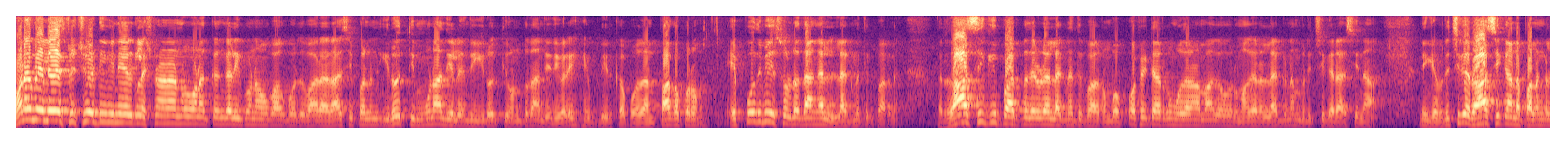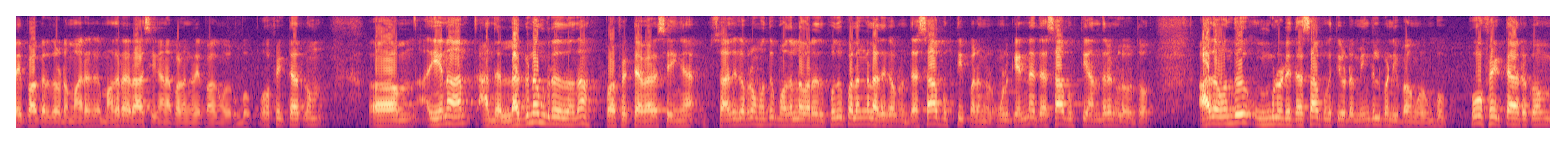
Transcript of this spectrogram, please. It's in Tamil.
வணக்கம் நிலைய ஸ்பிரிச்சுவல் டிவி நேர்கள் லட்சுமணன் வணக்கங்கள். இப்போ நம்ம பார்க்க போகிறது வார ராசி பலன் இருபத்தி மூணாம் தேதியிலேருந்து இருபத்தி ஒன்பதாம் தேதி வரை எப்படி இருக்க போதான்னு பார்க்க போகிறோம் எப்போதுமே சொல்கிறதாங்க லக்னத்துக்கு பாருங்கள் ராசிக்கு பார்ப்பதை விட லக்னத்துக்கு பார்க்க ரொம்ப பர்ஃபெக்டாக இருக்கும். உதாரணமாக ஒரு மகர லக்னம் ரிச்சிக ராசினா நீங்கள் ரிச்சிக ராசிக்கான பலன்களை பார்க்குறதோட மகர மகர ராசிக்கான பலன்களை பார்க்கும்போது ரொம்ப பர்ஃபெக்டாக இருக்கும். ஏன்னா அந்த லக்னம்ங்கிறது தான் பர்ஃபெக்டாக வேலை செய்யுங்க. ஸோ அதுக்கப்புறம் வந்து முதல்ல வரது பொது பழங்கள் அதுக்கப்புறம் தசாபுக்தி பழங்கள். உங்களுக்கு என்ன தசாபுக்தி அந்தரங்கள் வருதோ அதை வந்து உங்களுடைய தசாபுக்தியோட மிங்கிள் பண்ணிப்பாங்க ரொம்ப பர்ஃபெக்டாக இருக்கும்.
